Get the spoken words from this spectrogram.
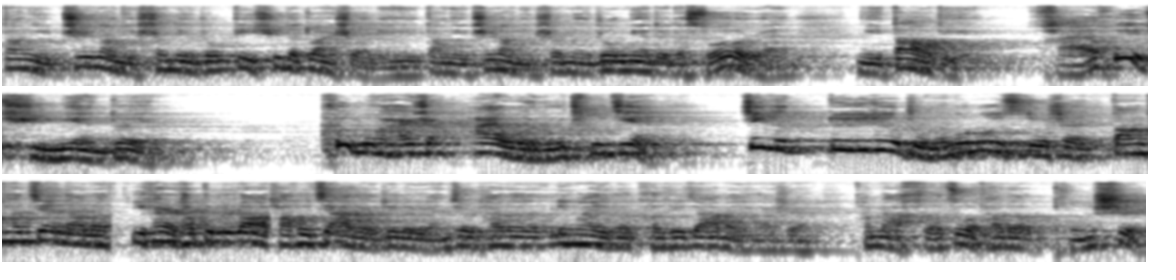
当你知道你生命中必须的断舍离，当你知道你生命中面对的所有人，你到底还会去面对？会不会还是爱我如初见？这个对于这个主人公路易斯，就是当他见到了，一开始他不知道他会嫁给这个人，就是他的另外一个科学家吧，应该是他们俩合作，他的同事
